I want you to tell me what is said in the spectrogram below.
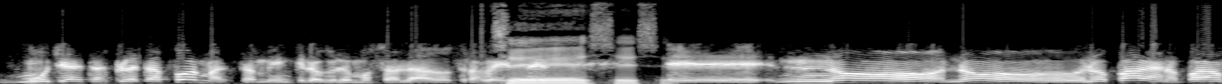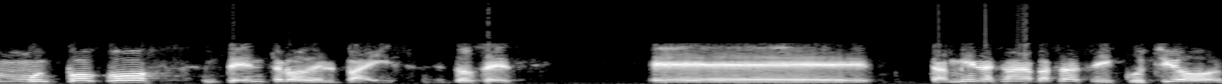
Muchas de estas plataformas, también creo que lo hemos hablado otras veces, Sí, sí, sí. eh, no, no, no pagan, no pagan muy poco dentro del país. Entonces, eh, también la semana pasada se discutió,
